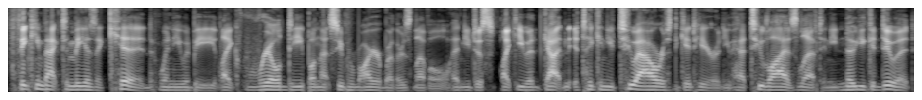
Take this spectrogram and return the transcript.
thinking back to me as a kid when you would be like real deep on that Super Mario Brothers level, and you just like you had gotten it taken you two hours to get here, and you had two lives left, and you know you could do it,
